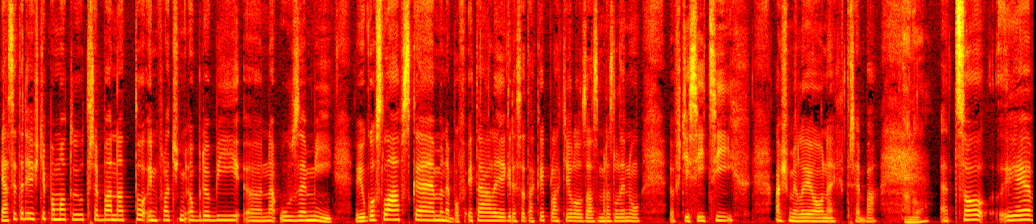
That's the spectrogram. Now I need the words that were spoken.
Já si tady ještě pamatuju třeba na to inflační období eh, na území jugoslávském nebo v Itálii, kde se taky platilo za zmrzlinu v tisících až milionech třeba. Ano. Co je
